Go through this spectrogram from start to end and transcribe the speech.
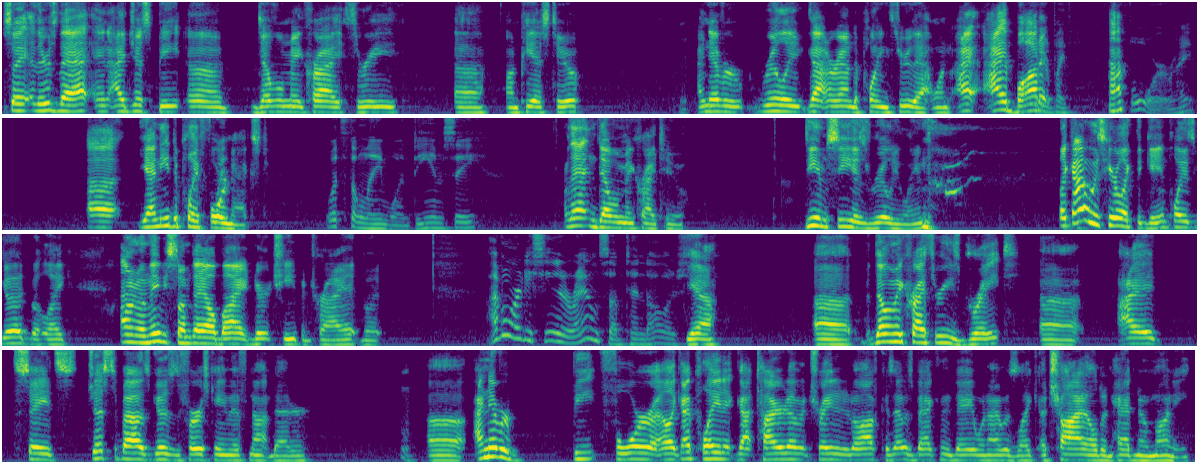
so yeah, there's that, and I just beat uh, Devil May Cry three uh, on PS2. I never really got around to playing through that one. I I bought it. play Huh? four, right? Uh, yeah, I need to play four next. What's the lame one? DMC. That and Devil May Cry 2. DMC is really lame. like I always hear like the gameplay's good, but like I don't know, maybe someday I'll buy it dirt cheap and try it, but I've already seen it around sub ten dollars. yeah. Uh but Devil May Cry 3 is great. Uh I say it's just about as good as the first game, if not better. Hmm. Uh I never beat four. Like I played it, got tired of it, traded it off because that was back in the day when I was like a child and had no money.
